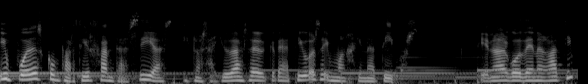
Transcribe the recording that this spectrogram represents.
y puedes compartir fantasías y nos ayuda a ser creativos e imaginativos. ¿Tiene algo de negativo?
